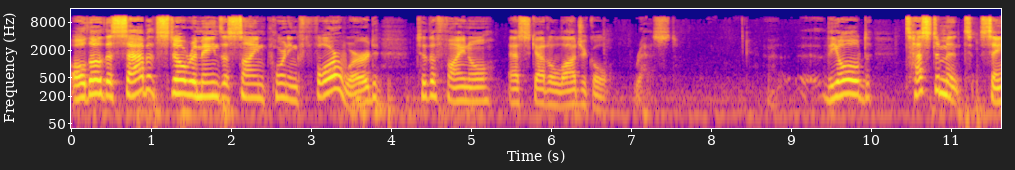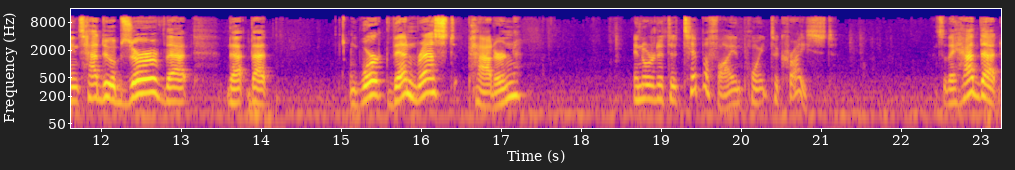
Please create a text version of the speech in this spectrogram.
although the Sabbath still remains a sign pointing forward to the final eschatological rest. The Old Testament saints had to observe that that, that work then rest pattern in order to typify and point to Christ. So they had that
